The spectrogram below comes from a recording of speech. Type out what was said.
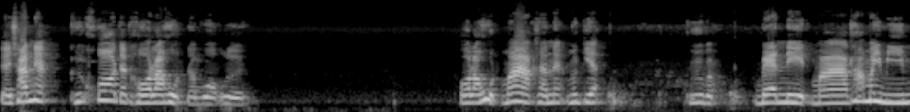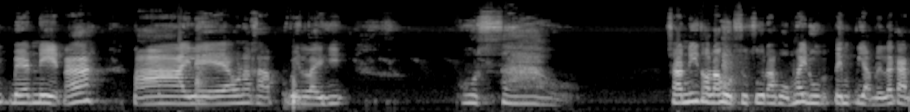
แต่ฉันเนี่ย คือข้อจะทอรหดนะบอกเลยทอรหดมากฉันเนี่ยเมื่อกี้คือแบบแบรนด์เนตมาถ้าไม่มีแบรนด์เนตนะ ตายแล้วนะครับเป็นอะไรที่โหดเศร้าชั้นนี้ทรหดสุดๆอะผมให้ดูเต็มเปี่ยมเลยแล้วกัน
